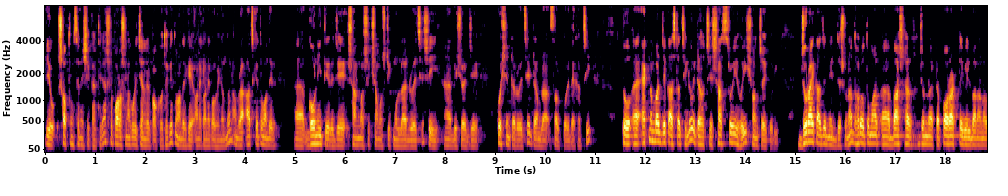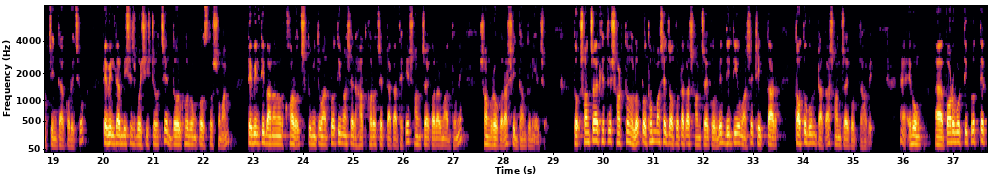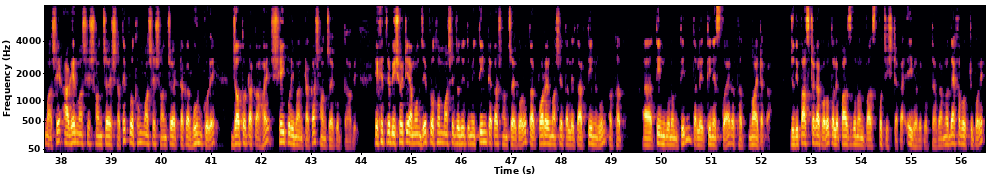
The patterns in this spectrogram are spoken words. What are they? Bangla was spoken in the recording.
প্রিয় সপ্তম শ্রেণির শিক্ষার্থীরা পড়াশোনা করি চ্যানেলের পক্ষ থেকে তোমাদেরকে অনেক অনেক অভিনন্দন। আমরা আজকে তোমাদের গণিতের যে ষান্মাসিক সামষ্টিক মূল্যায়ন রয়েছে, সেই বিষয়ের যে কোয়েশ্চেনটা রয়েছে, এটা আমরা সলভ করে দেখাচ্ছি। তো এক নম্বর যে কাজটা ছিল, এটা হচ্ছে সাশ্রয়ী হই সঞ্চয় করি। জোড়ায় কাজের নির্দেশনা, ধরো তোমার বাসার জন্য একটা পড়ার টেবিল বানানোর চিন্তা করেছ, টেবিলটার বিশেষ বৈশিষ্ট্য হচ্ছে দৈর্ঘ্য এবং প্রস্থ সমান। টেবিলটি বানানোর খরচ তুমি তোমার প্রতি মাসের হাত খরচের টাকা থেকে সঞ্চয় করার মাধ্যমে সংগ্রহ করার সিদ্ধান্ত নিয়েছো। তো সঞ্চয়ের ক্ষেত্রে শর্ত হলো প্রথম মাসে যত টাকা সঞ্চয় করবে, দ্বিতীয় মাসে ঠিক তার ততগুণ টাকা সঞ্চয় করতে হবে। হ্যাঁ এবং পরবর্তী প্রত্যেক মাসে আগের মাসের সঞ্চয়ের সাথে প্রথম মাসের সঞ্চয়ের টাকা গুণ করে যত টাকা হয় সেই পরিমাণ টাকা সঞ্চয় করতে হবে। এক্ষেত্রে বিষয়টি এমন যে প্রথম মাসে যদি তুমি তিন টাকা সঞ্চয় করো, তার পরের মাসে তাহলে তার তিন গুণ, অর্থাৎ তিন গুণন তিন, তাহলে তিন স্কোয়ার, অর্থাৎ নয় টাকা। যদি পাঁচ টাকা করো, তাহলে পাঁচ গুণন পাঁচ, পঁচিশ টাকা, এইভাবে করতে হবে। আমরা দেখাবো একটু পরে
